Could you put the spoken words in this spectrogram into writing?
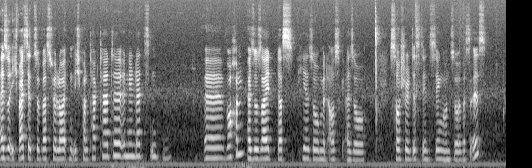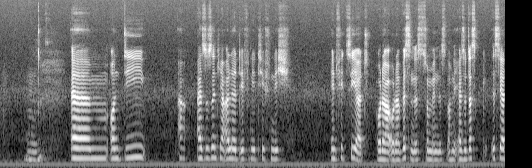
also ich weiß jetzt, zu was für Leuten ich Kontakt hatte in den letzten äh, Wochen. Also seit das hier so mit aus, also Social Distancing und so was ist. Mhm. Ähm, und die, also sind ja alle definitiv nicht infiziert oder, oder wissen es zumindest noch nicht. Also das ist ja,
